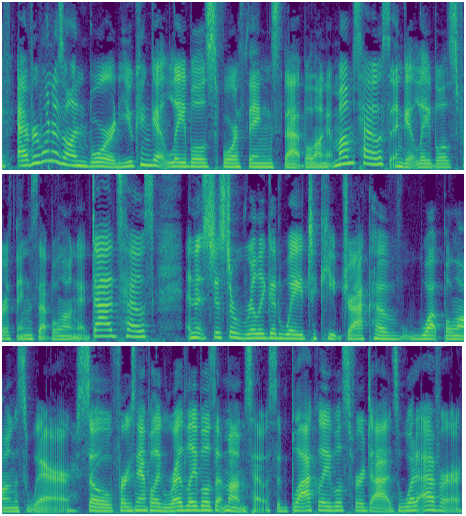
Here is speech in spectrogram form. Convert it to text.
if everyone is on board, you can get labels for things that belong at mom's house and get labels for things that belong at dad's house. And it's just a really good way to keep track of what belongs where. So, for example, like red labels at mom's house and black labels for dad's, whatever.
